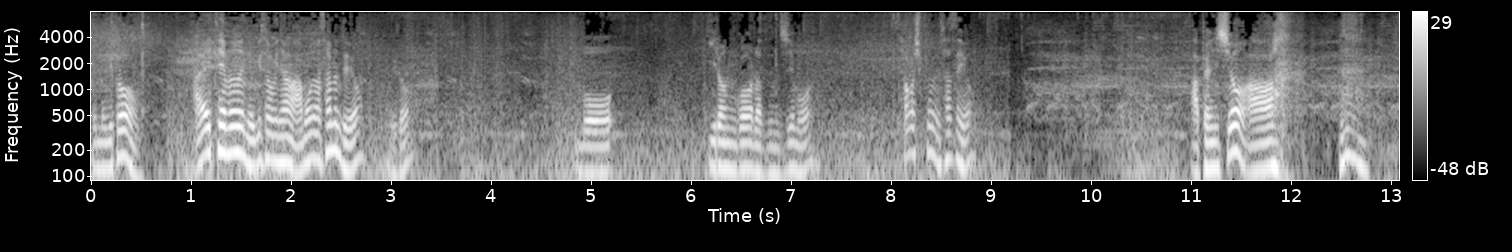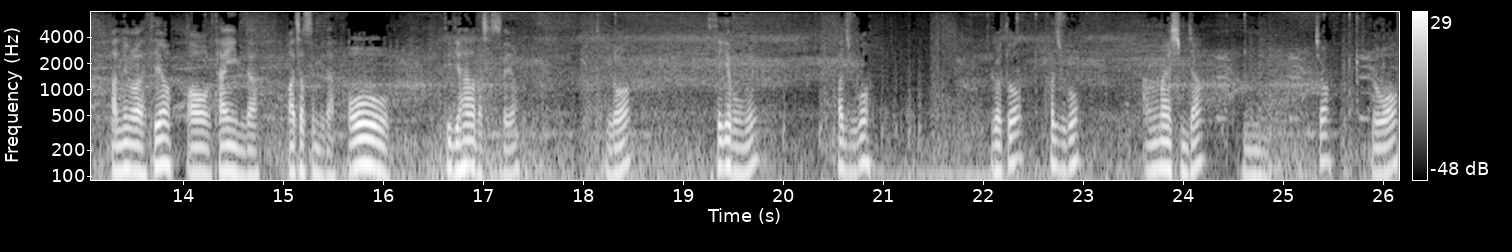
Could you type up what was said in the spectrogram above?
그럼 여기서 아이템은 여기서 그냥 아무나 사면 돼요. 여기서. 뭐 이런 거라든지 뭐 사고 싶으면 사세요. 아 벤시요? 아 맞는 것 같아요. 어우 다행입니다. 맞췄습니다. 오 드디어 하나 맞췄어요. 이거 세개 봉을 사주고 이것도 사주고 악마의 심장. 음 그죠? 로어.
